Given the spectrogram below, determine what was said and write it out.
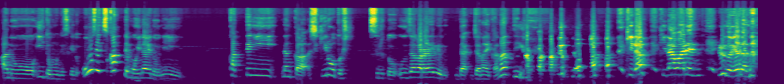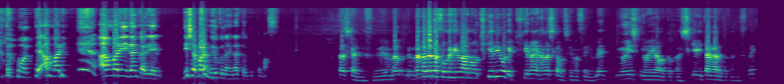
あのーいいと思うんですけど、仰せ使ってもいないのに、勝手になんか仕切ろうとしするとうざがられるんだ、じゃないかなっていう。嫌、嫌われるの嫌だなと思って、あんまり、あんまりなんかね、出しゃばるの良くないなって思ってます。確かにですね。でもなでもなかなかその辺は、あの、聞けるようで聞けない話かもしれませんよね。無意識の笑顔とか、仕切りたがるとかですね。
